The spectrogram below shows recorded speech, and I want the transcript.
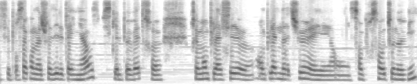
c'est pour ça qu'on a choisi les tiny houses, puisqu'elles peuvent être vraiment placé euh, en pleine nature et en 100% autonomie.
